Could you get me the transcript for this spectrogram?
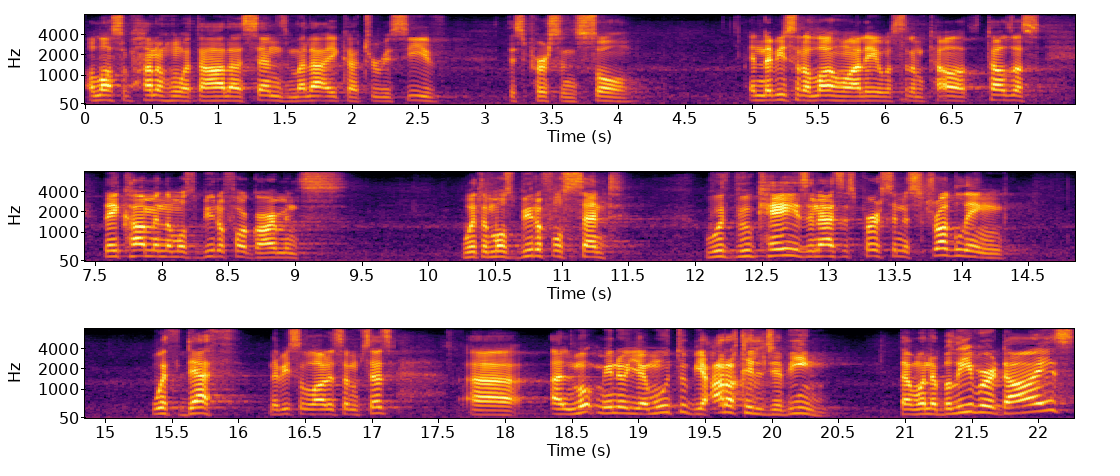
Allah subhanahu wa ta'ala sends malaika to receive this person's soul. And Nabi sallallahu alayhi wa sallam tell, tells us they come in the most beautiful garments, with the most beautiful scent, with bouquets, and as this person is struggling with death, Nabi sallallahu alayhi wa says, uh, Al-mu'minu yamutu bi'araqil jabin. That when a believer dies,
